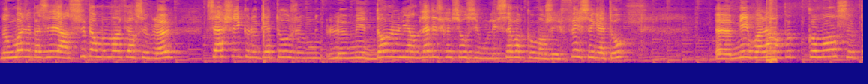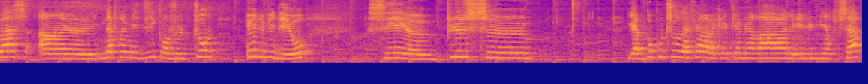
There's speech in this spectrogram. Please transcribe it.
Donc moi j'ai passé un super moment à faire ce vlog. Sachez que le gâteau, je vous le mets dans le lien de la description si vous voulez savoir comment j'ai fait ce gâteau. Euh, mais voilà un peu comment se passe un après-midi quand je tourne une vidéo c'est euh, plus... Euh, il y a beaucoup de choses à faire avec la caméra, les lumières, tout ça,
